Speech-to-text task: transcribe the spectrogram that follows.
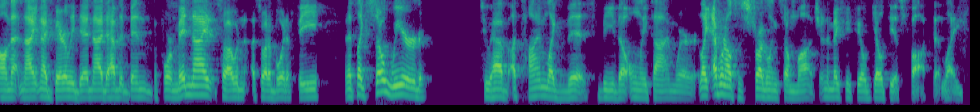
on that night, and I barely did. And I had to have it been before midnight, so I wouldn't, so I'd avoid a fee. And it's like so weird to have a time like this be the only time where like everyone else is struggling so much and it makes me feel guilty as fuck that like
